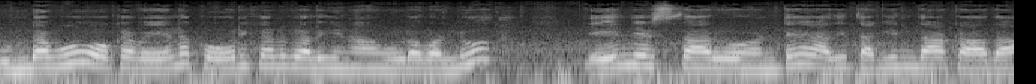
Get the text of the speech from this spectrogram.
ఉండవు. ఒకవేళ కోరికలు కలిగినా కూడా వాళ్ళు ఏం చేస్తారు అంటే అది తగిందా కాదా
